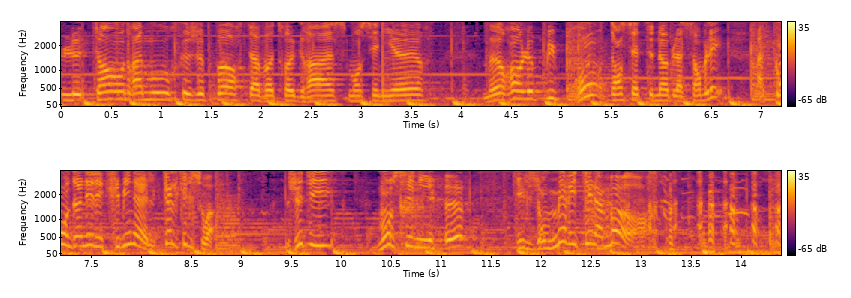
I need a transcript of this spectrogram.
Le tendre amour que je porte à votre grâce, monseigneur, me rend le plus prompt dans cette noble assemblée à condamner les criminels, quels qu'ils soient. Je dis, monseigneur, qu'ils ont mérité la mort.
